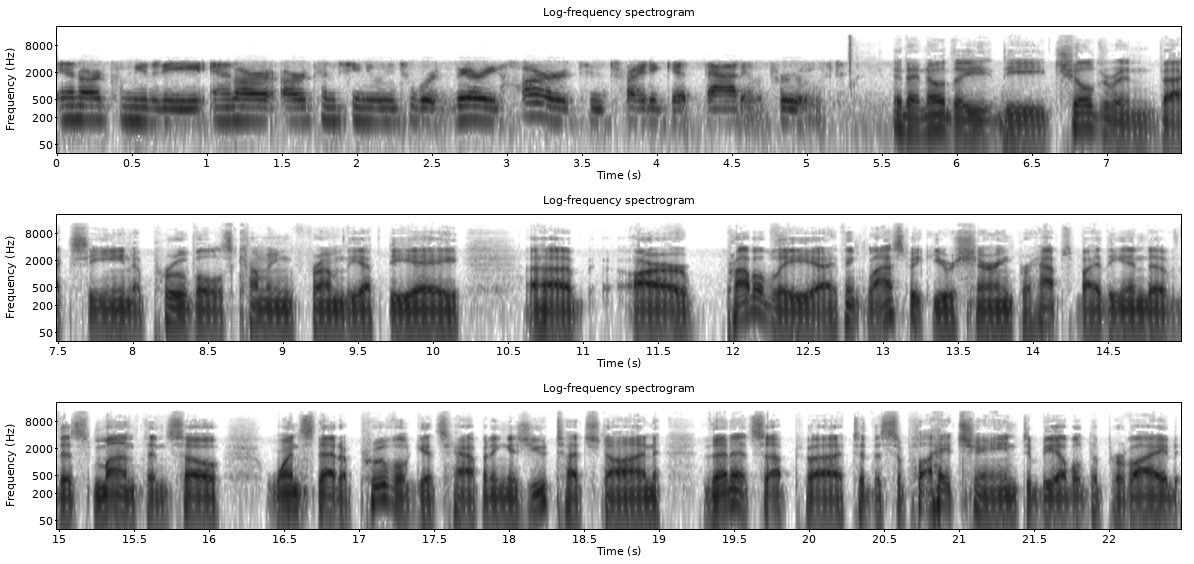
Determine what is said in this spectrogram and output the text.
in our community and are, are continuing to work very hard to try to get that improved. And I know the, the children vaccine approvals coming from the FDA uh, are probably, I think last week you were sharing perhaps by the end of this month. And so once that approval gets happening, as you touched on, then it's up uh, to the supply chain to be able to provide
